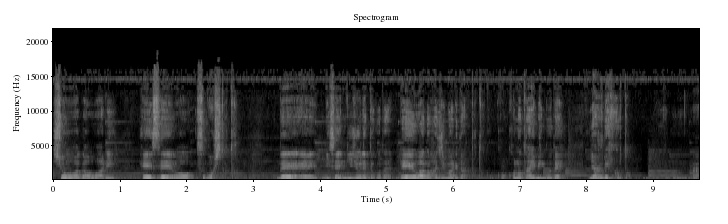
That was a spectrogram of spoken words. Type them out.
昭和が終わり平成を過ごしたと。で2020年ということで令和の始まりだったと。このタイミングでやるべきこと、は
